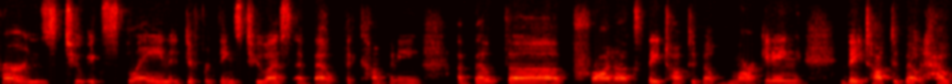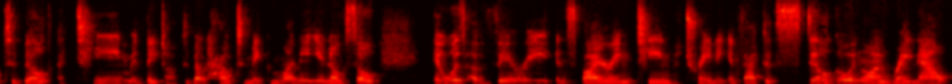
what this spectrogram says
turns to explain different things to us about the company about the products. They talked about marketing. They talked about how to build a team. They talked about how to make money you know so it was a very inspiring team training. In fact, it's still going on right now,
